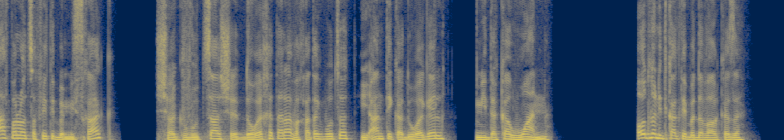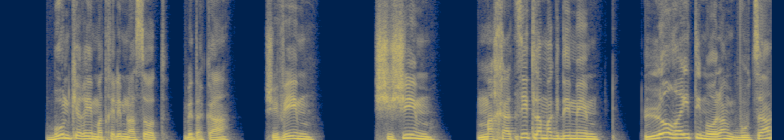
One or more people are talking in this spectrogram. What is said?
אף פעם לא צפיתי במשחק שהקבוצה שדורכת עליו, אחת הקבוצות, היא אנטי כדורגל מדקה 1. עוד לא נתקלתי בדבר כזה. בונקרים מתחילים לעשות בדקה 70, 60, מחצית למקדימים. לא ראיתי מעולם קבוצה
